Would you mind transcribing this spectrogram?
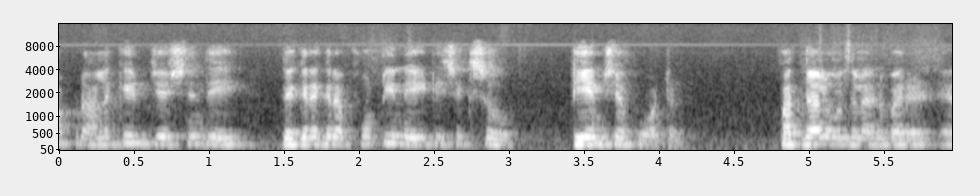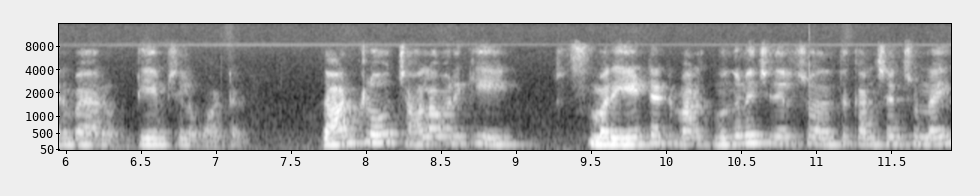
అప్పుడు అలకేట్ చేసింది దగ్గర దగ్గర fourteen eighty six TMC of water పద్నాలుగు వందల ఎనభై ఎనభై ఆరు టీఎంసీల వాటర్ దాంట్లో చాలా వరకు మరి ఏంటంటే మనకు ముందు నుంచి తెలుసు అదంతా కన్సర్న్స్ ఉన్నాయి.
